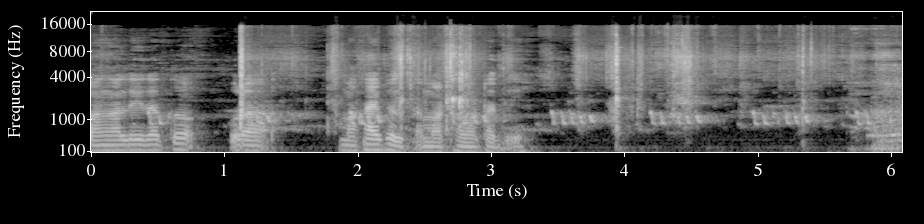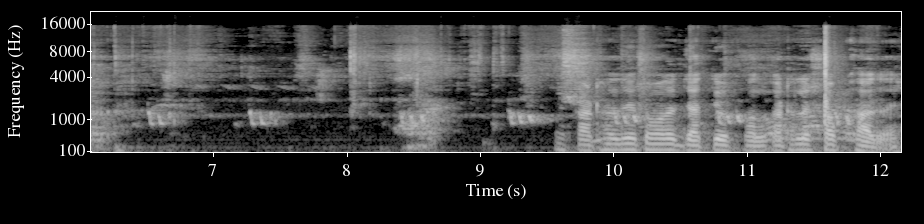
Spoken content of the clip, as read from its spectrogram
বাঙালিরা তো পুরা মাথায় ফেলতাম মাঠা মাঠা দিয়ে। কাঁঠাল যেহেতু আমাদের জাতীয় ফল, কাঁঠালের সব খাওয়া যায়।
